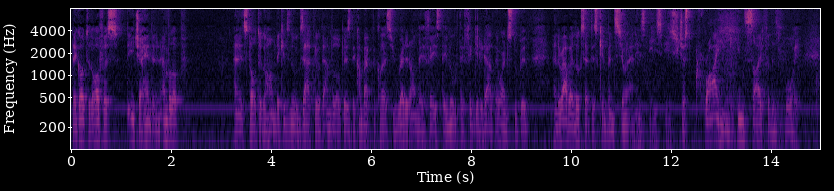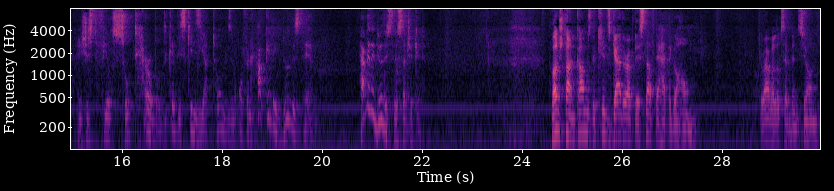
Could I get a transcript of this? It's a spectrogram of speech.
They go to the office, they each are handed an envelope, and it's told to go home. The kids knew exactly what the envelope is. They come back to class, you read it on their face, they knew, they figured it out, they weren't stupid. And the rabbi looks at this kid Ben Sion, and he's, he's, he's just crying inside for this boy. And he just feels so terrible. Look at this kid, he's yatom, he's an orphan. How can they do this to him? How can they do this to such a kid? Lunchtime comes, the kids gather up their stuff, they had to go home. The rabbi looks at Ben Sion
